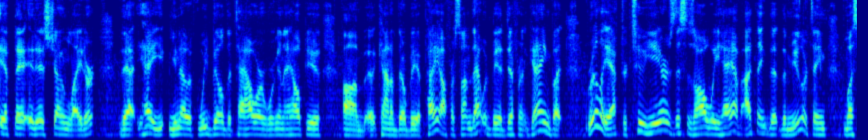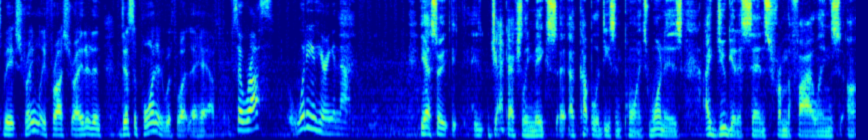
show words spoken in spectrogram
if it is shown later that hey you, you, know if we build the tower we're going to help you um, uh, kind of there'll be a payoff or something that would be a different game. But really after two years this is all we have. I think that the Mueller team must be extremely frustrated and disappointed with what they have. So Ross, what are you hearing in that? Yeah, so Jack actually makes a, couple of decent points. One is I do get a sense from the filings, uh,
